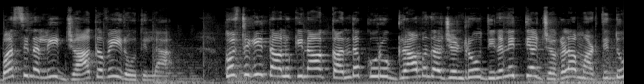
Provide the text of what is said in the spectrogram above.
ಬಸ್ಸಿನಲ್ಲಿ ಜಾಗವೇ ಇರೋದಿಲ್ಲ. ಕುಷ್ಟಗಿ ತಾಲೂಕಿನ ಕಂದಕೂರು ಗ್ರಾಮದ ಜನರು ದಿನನಿತ್ಯ ಜಗಳ ಮಾಡ್ತಿದ್ದು,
